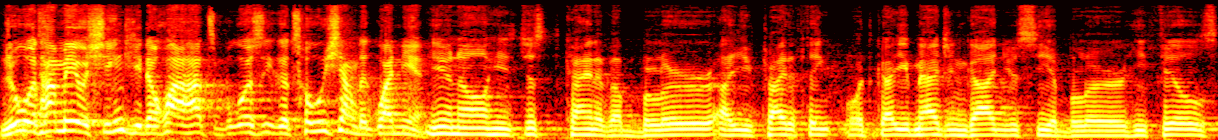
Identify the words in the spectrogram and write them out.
如果它没有形体的话，它只不过是一个抽象的观念。 You know, he's just kind of a blur. Uh, you try to think what God, you imagine God and you see a blur. He fills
